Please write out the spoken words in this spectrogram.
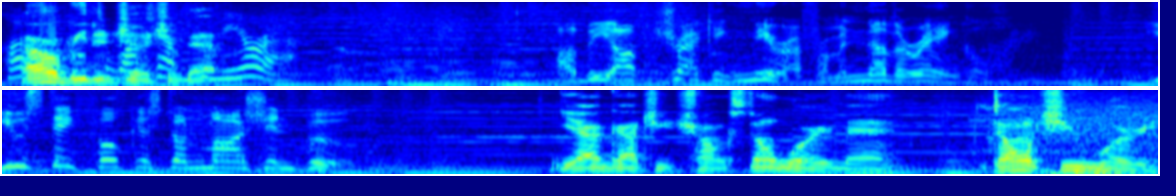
Plus, I'll I'll be the judge of that. Mira. I'll be off tracking Mira from another angle. You stay focused on Majin Buu. Yeah, I got you, Trunks. Don't worry, man. Don't you worry.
